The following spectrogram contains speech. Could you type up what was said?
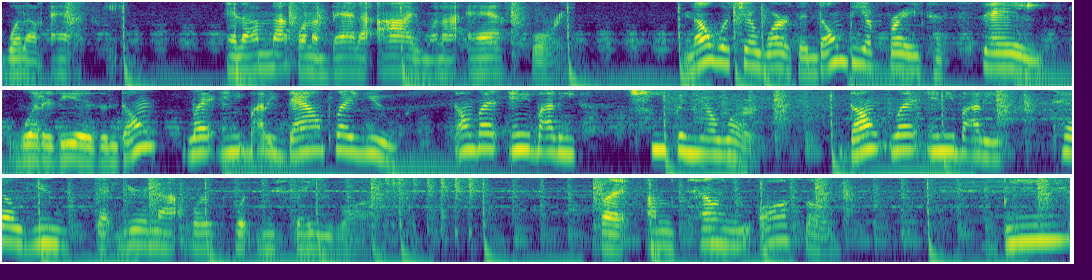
what I'm asking. And I'm not gonna bat an eye when I ask for it. Know what you're worth and don't be afraid to say what it is and don't let anybody downplay you. Don't let anybody cheapen your worth. Don't let anybody tell you that you're not worth what you say you are. But I'm telling you also, be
